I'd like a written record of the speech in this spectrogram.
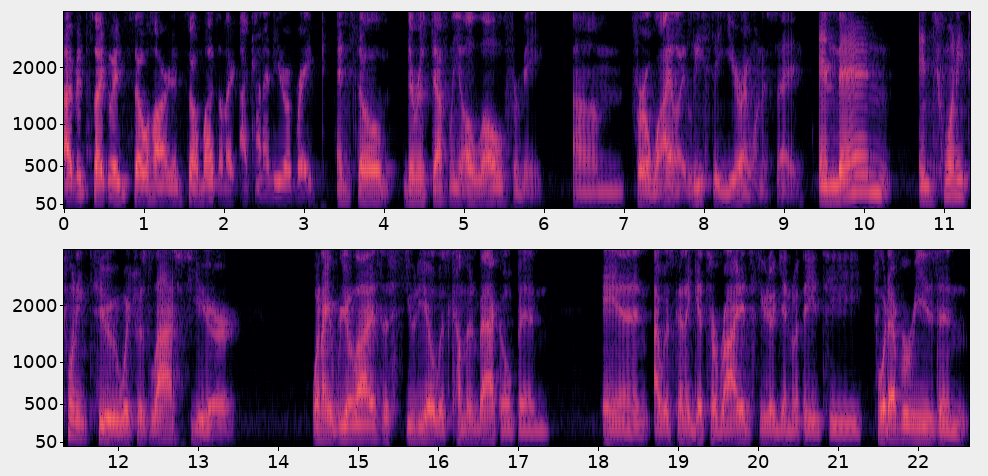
I've been cycling so hard and so much. I'm like, I kind of need a break. And so there was definitely a lull for me um, for a while, at least a year, I want to say. And then in 2022, which was last year, when I realized the studio was coming back open and I was going to get to ride in studio again with AT, for whatever reason,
